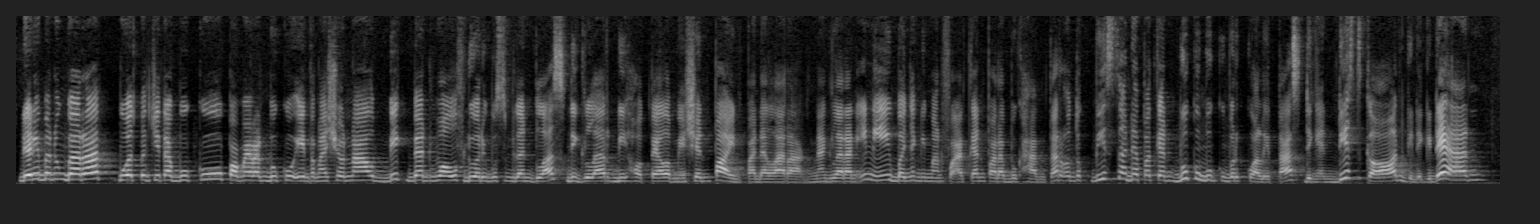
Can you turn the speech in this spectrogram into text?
Dari Bandung Barat, buat pencinta buku, pameran buku internasional Big Bad Wolf 2019 digelar di Hotel Mission Point pada Larang. Nah, gelaran ini banyak dimanfaatkan para book hunter untuk bisa dapatkan buku-buku berkualitas dengan diskon gede-gedean.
